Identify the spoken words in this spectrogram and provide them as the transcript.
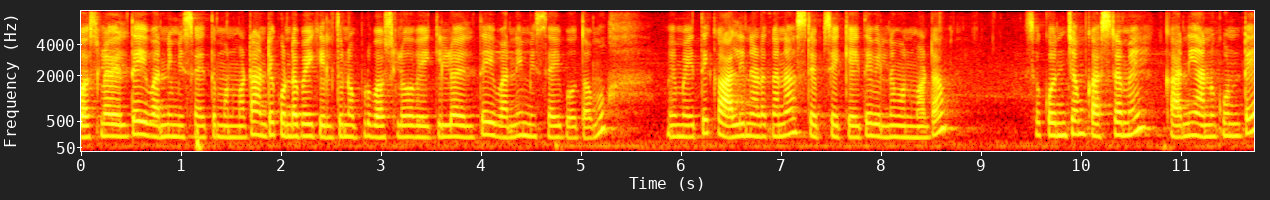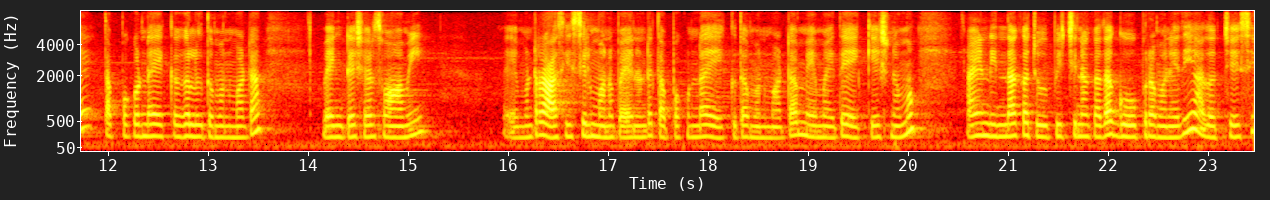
బస్సులో వెళ్తే ఇవన్నీ మిస్ అవుతాం అనమాట అంటే కొండపైకి వెళ్తున్నప్పుడు బస్సులో వెహికల్లో వెళ్తే ఇవన్నీ మిస్ అయిపోతాము. మేమైతే ఖాళీ నడకన స్టెప్స్ ఎక్కి అయితే వెళ్ళినాం అనమాట సో కొంచెం కష్టమే కానీ అనుకుంటే తప్పకుండా ఎక్కగలుగుతాం అనమాట వెంకటేశ్వర స్వామి ఏమంటారు ఆశీస్సులు మన పైన ఉంటే తప్పకుండా ఎక్కుతాం అనమాట మేమైతే ఎక్కేసినాము. అండ్ ఇందాక చూపించిన కదా గోపురం అనేది అది వచ్చేసి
